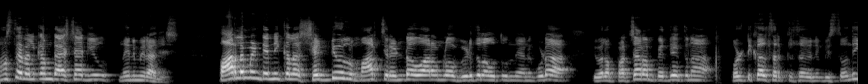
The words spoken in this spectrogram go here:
నమస్తే వెల్కమ్ డాష్ ట్యాగ్ యూ. నేను మీ రాజేష్. పార్లమెంట్ ఎన్నికల షెడ్యూల్ మార్చి రెండో వారంలో విడుదలవుతుంది అని కూడా ఇవాళ ప్రచారం పెద్ద ఎత్తున పొలిటికల్ సర్కిల్స్ వినిపిస్తోంది.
